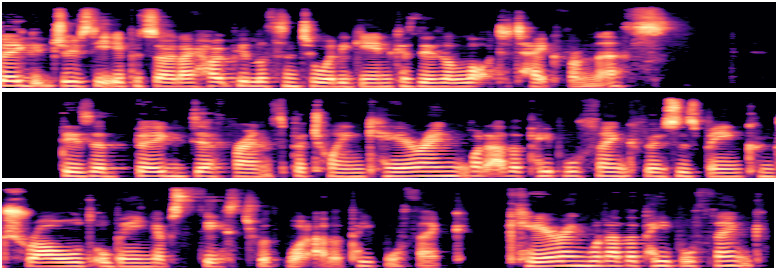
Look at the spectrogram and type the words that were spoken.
big, juicy episode, I hope you listen to it again because there's a lot to take from this there's a big difference between caring what other people think versus being controlled or being obsessed with what other people think. Caring what other people think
